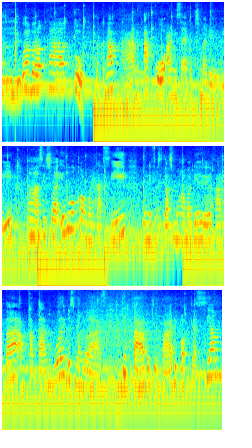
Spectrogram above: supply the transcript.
warahmatullahi wabarakatuh. Perkenalkan, aku Anissa Eka Dewi Mahasiswa Ilmu Komunikasi Universitas Muhammadiyah Yogyakarta Angkatan 2019 Kita berjumpa di podcast yang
